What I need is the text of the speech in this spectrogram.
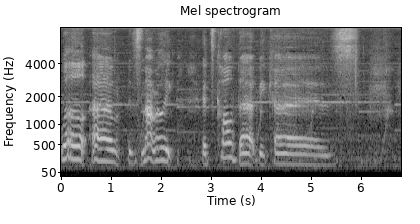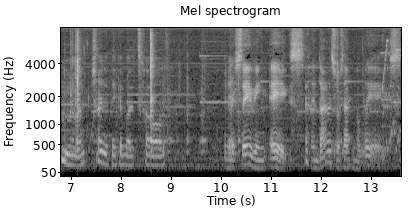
well, um, it's not really. It's called that because. Hmm, I'm trying to think of what it's called. And you're saving eggs, and dinosaurs happen to lay eggs.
